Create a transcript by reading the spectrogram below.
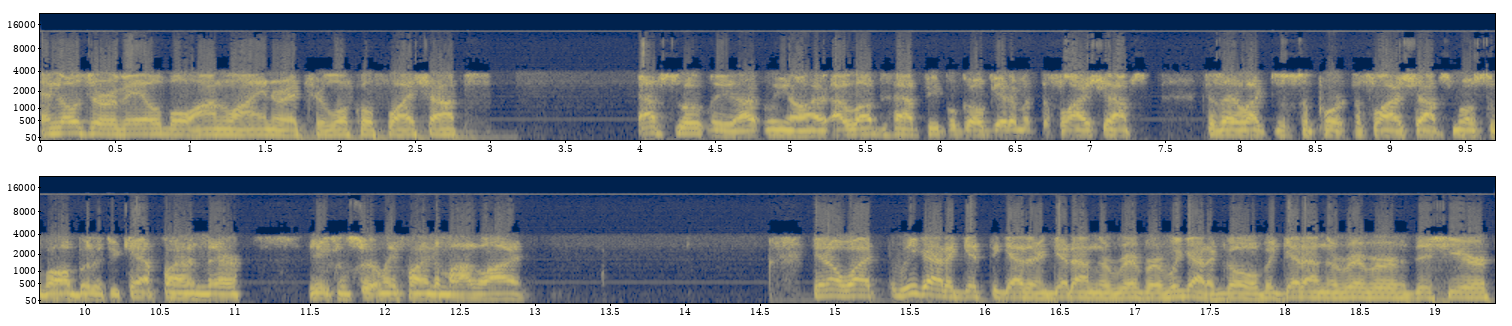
And those are available online or at your local fly shops. Absolutely, I, you know I, I love to have people go get them at the fly shops because I like to support the fly shops most of all. But if you can't find them there, you can certainly find them online. You know what? We got to get together and get on the river. We got to go, but get on the river this year.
